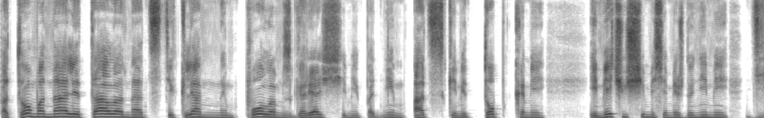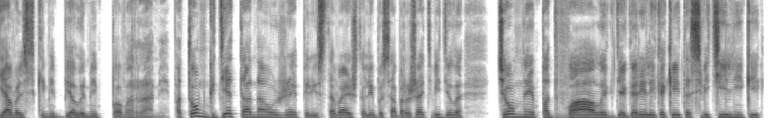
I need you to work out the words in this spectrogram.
Потом она летала над стеклянным полом с горящими под ним адскими топками и мечущимися между ними дьявольскими белыми поварами. Потом где-то она уже, переставая что-либо соображать, видела темные подвалы, где горели какие-то светильники,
